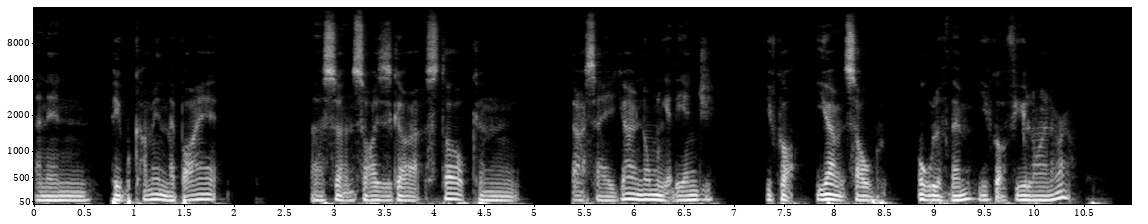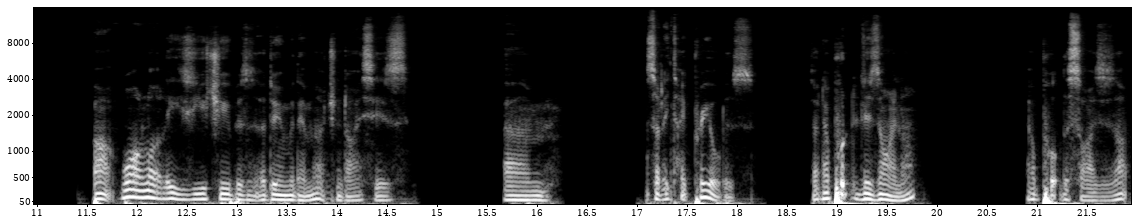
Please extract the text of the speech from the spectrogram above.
and then people come in, they buy it. Uh, certain sizes go out of stock, and that's how you go. Normally, at the end, you, you've got you haven't sold all of them. You've got a few lying around. But what a lot of these YouTubers are doing with their merchandise is, um, so they take pre-orders. So they'll put the design up, they'll put the sizes up,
